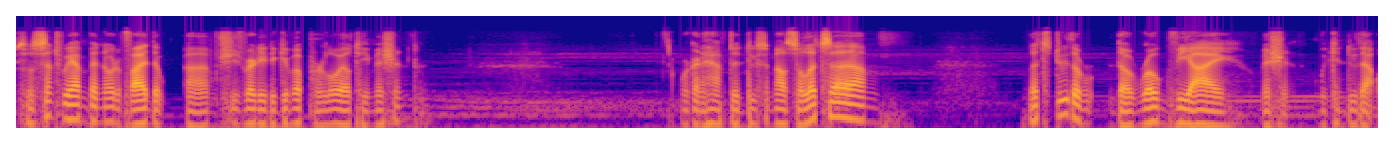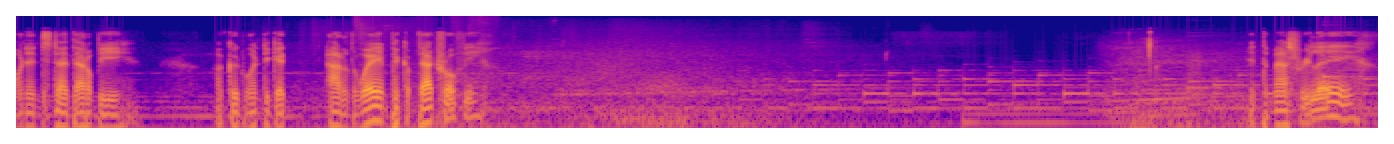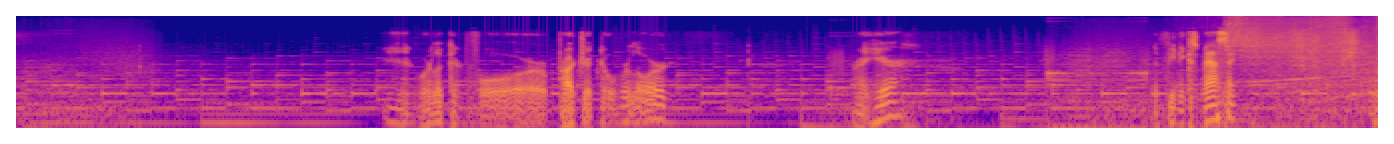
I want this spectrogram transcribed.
So since we haven't been notified that um, she's ready to give up her loyalty mission, we're gonna have to do something else. So let's um, let's do the the Rogue VI mission. We can do that one instead. That'll be a good one to get out of the way and pick up that trophy. Mass relay. And we're looking for Project Overlord right here. The Phoenix massing.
